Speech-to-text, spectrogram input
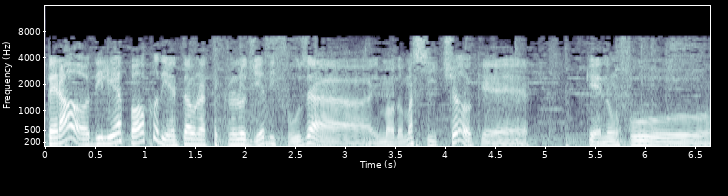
Però di lì a poco diventò una tecnologia diffusa in modo massiccio che, che non fu...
